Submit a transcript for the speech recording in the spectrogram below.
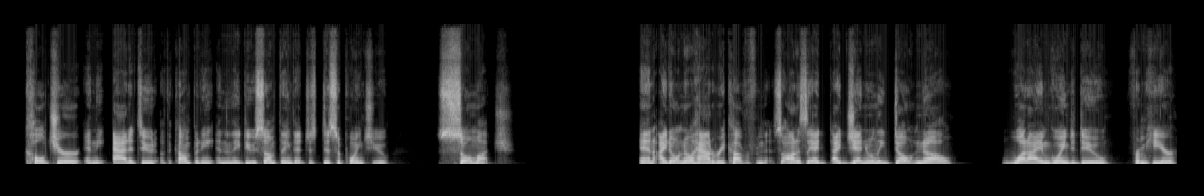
culture and the attitude of the company and then they do something that just disappoints you so much and I don't know how to recover from this. So honestly, I, I genuinely don't know what I am going to do from here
